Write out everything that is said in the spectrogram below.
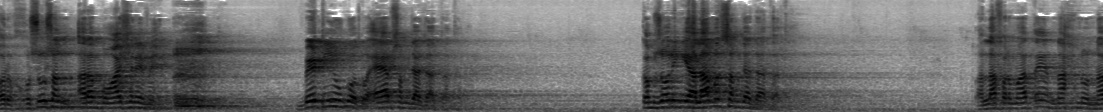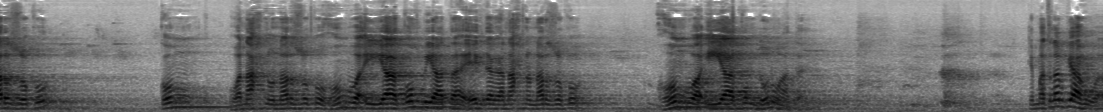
और खसूस अरब मुआशरे में बेटियों को तो ऐब समझा जाता था। कमज़ोरी की अलामत समझा जाता था। अल्लाह फरमाते हैं, नाहनु को कुम व नाहनु को हम व ईया कुम भी आता है, एक जगह नाहनु नर्ज को हम व ईया कुम दोनों आता है। कि मतलब क्या हुआ?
